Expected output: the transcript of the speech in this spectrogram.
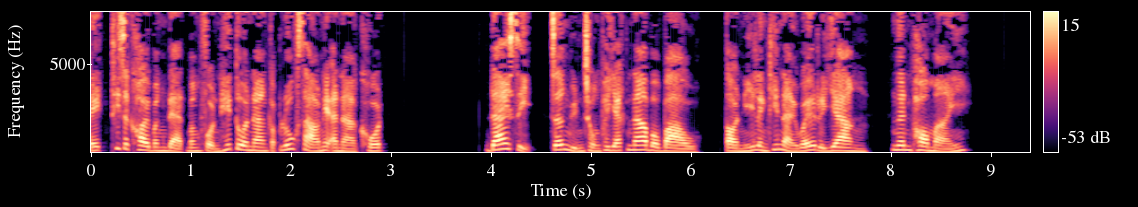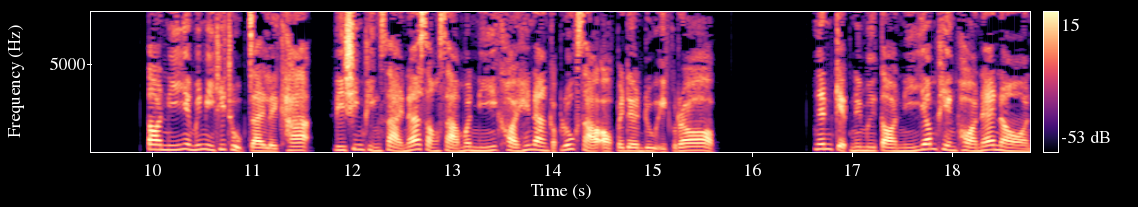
ล็ก ๆ ที่จะคอยบังแดดบังฝนให้ตัวนางกับลูกสาวในอนาคต ได้สิ เจิ้งหยุนชงพยักหน้าเบาๆ ตอนนี้เล็งที่ไหนไว้หรือยัง เงินพอไหม ตอนนี้ยังไม่มีที่ถูกใจเลยค่ะลีชิงผิงสายหน้าสองสามวันนี้คอยให้นางกับลูกสาวออกไปเดินดูอีกรอบ เงินเก็บในมือตอนนี้ย่อมเพียงพอแน่นอน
